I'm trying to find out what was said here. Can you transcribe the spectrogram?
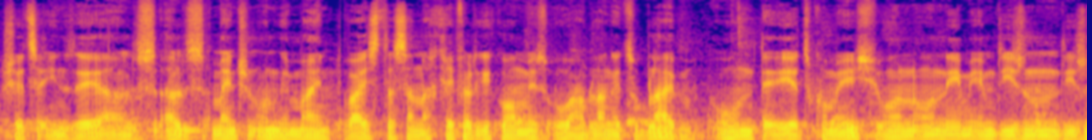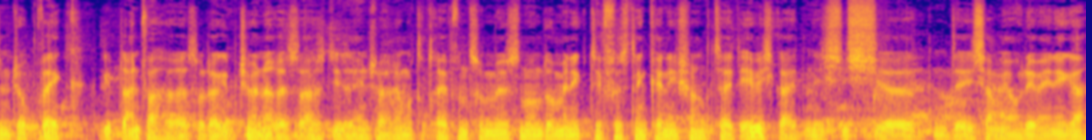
schätze ihn sehr als, als Menschen ungemein, weiß, dass er nach Krefeld gekommen ist, um lange zu bleiben. Und jetzt komme ich und, und nehme ihm diesen, diesen Job weg. Gibt einfacheres oder gibt schöneres, als diese Entscheidung treffen zu müssen. Und Dominik Tiffels, den kenne ich schon seit Ewigkeiten. Ich, ich, äh, der ist ja mehr oder weniger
